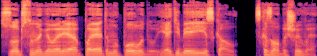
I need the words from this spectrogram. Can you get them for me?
«Собственно говоря, по этому поводу я тебя и искал», — сказал Большой В.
